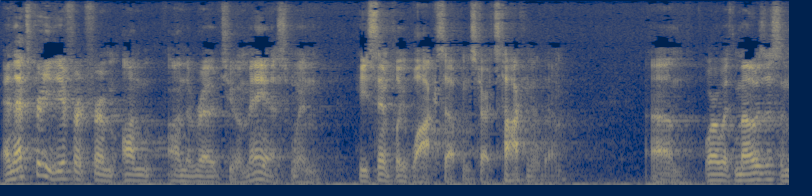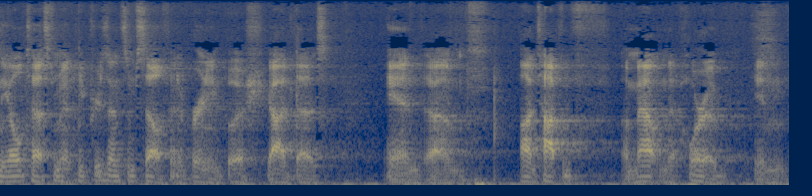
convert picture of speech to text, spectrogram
And that's pretty different from on, on the road to Emmaus when he simply walks up and starts talking to them. Um, or with Moses in the Old Testament, he presents himself in a burning bush, God does, and um, on top of a mountain at Horeb in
